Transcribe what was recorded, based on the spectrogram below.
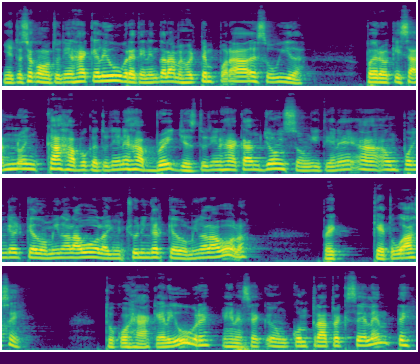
Y entonces cuando tú tienes a Kelly Oubre teniendo la mejor temporada de su vida, pero quizás no encaja porque tú tienes a Bridges, tú tienes a Cam Johnson y tienes a, un point guard que domina la bola y un shooting que domina la bola, pues ¿qué tú haces? Tú coges a Kelly Ubre en ese un contrato excelente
